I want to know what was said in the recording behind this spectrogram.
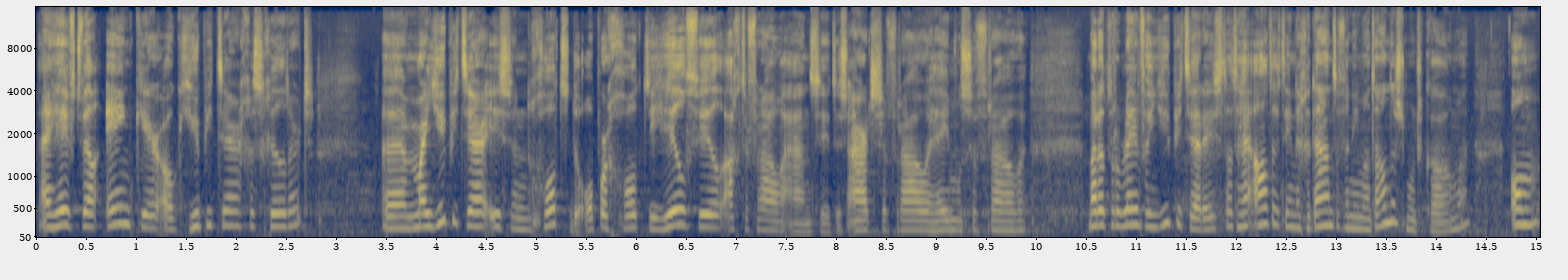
Hij heeft wel één keer ook Jupiter geschilderd. Uh, maar Jupiter is een god, de oppergod, die heel veel achter vrouwen aanzit. Dus aardse vrouwen, hemelse vrouwen. Maar het probleem van Jupiter is dat hij altijd in de gedaante van iemand anders moet komen... om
